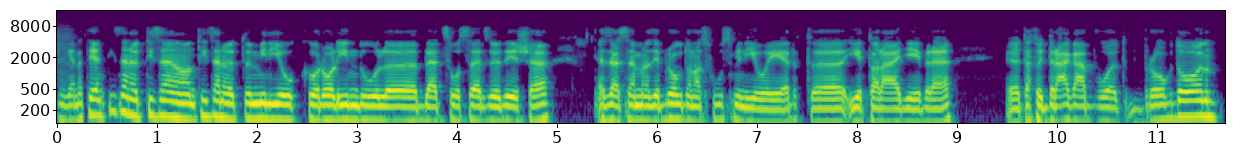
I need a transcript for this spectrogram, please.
Igen, hát ilyen 15-15 milliókorról indul Bledsoe szerződése, ezzel szemben azért Brogdon az 20 millióért írt alá egy évre, tehát hogy drágább volt Brogdon.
